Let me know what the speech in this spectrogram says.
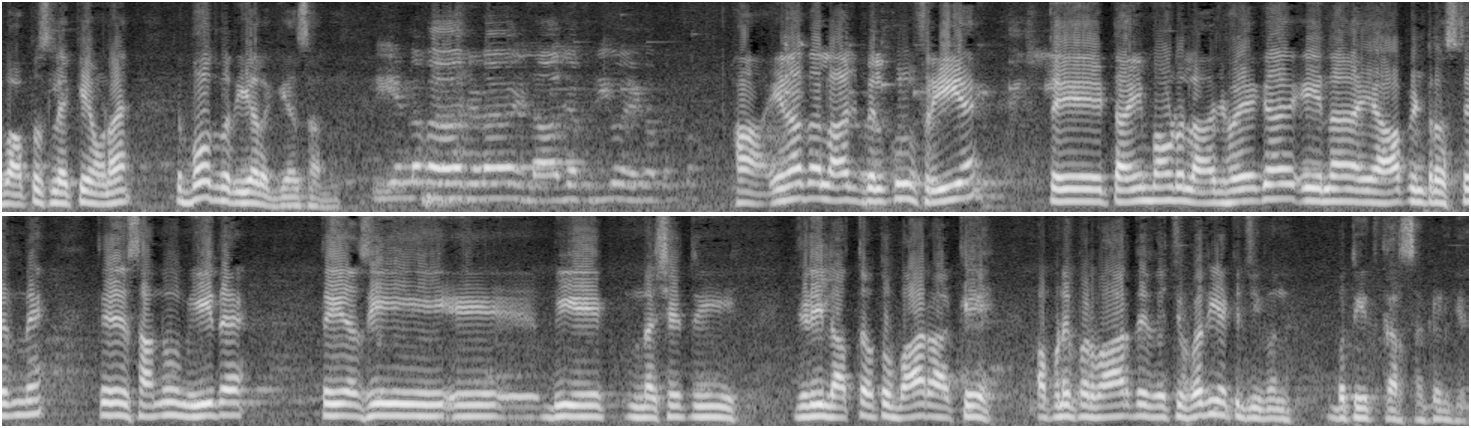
ਵਾਪਸ ਲੈ ਕੇ ਆਉਣਾ ਹੈ। ਤੇ ਬਹੁਤ ਵਧੀਆ ਲੱਗਿਆ ਸਾਨੂੰ। ਇਹਨਾਂ ਦਾ ਜਿਹੜਾ ਇਲਾਜ ਹੈ ਫ੍ਰੀ ਹੋਏਗਾ ਬਿਲਕੁਲ? ਹਾਂ ਇਹਨਾਂ ਦਾ ਇਲਾਜ ਬਿਲਕੁਲ ਫ੍ਰੀ ਹੈ ਤੇ ਟਾਈਮ ਬਾਉਂਡ ਇਲਾਜ ਹੋਏਗਾ। ਇਹਨਾਂ ਇਹ ਆਪ ਇੰਟਰਸਟਿਡ ਨੇ ਤੇ ਸਾਨੂੰ ਉਮੀਦ ਹੈ ਤੇ ਅਸੀਂ ਇਹ ਵੀ ਇਹ ਨਸ਼ੇ ਦੀ ਜਿਹੜੀ ਲੱਤ ਤੋਂ ਬਾਹਰ ਆ ਕੇ ਆਪਣੇ ਪਰਿਵਾਰ ਦੇ ਵਿੱਚ ਵਧੀਆ ਇੱਕ ਜੀਵਨ ਬਤੀਤ ਕਰ ਸਕਣਗੇ।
